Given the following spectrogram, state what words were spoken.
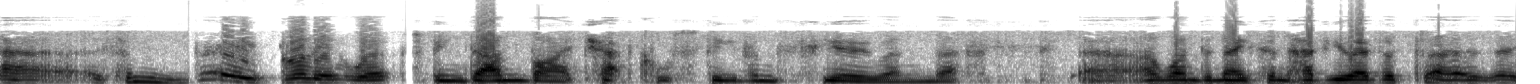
uh, some very brilliant work has been done by a chap called Stephen Few. And uh, I wonder, Nathan, have you ever uh,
